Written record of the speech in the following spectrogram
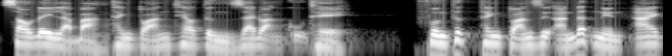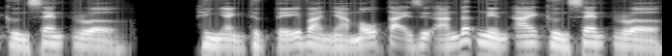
Sau đây là bảng thanh toán theo từng giai đoạn cụ thể. Phương thức thanh toán dự án đất nền Icon Center. Hình ảnh thực tế và nhà mẫu tại dự án đất nền Icon Center.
